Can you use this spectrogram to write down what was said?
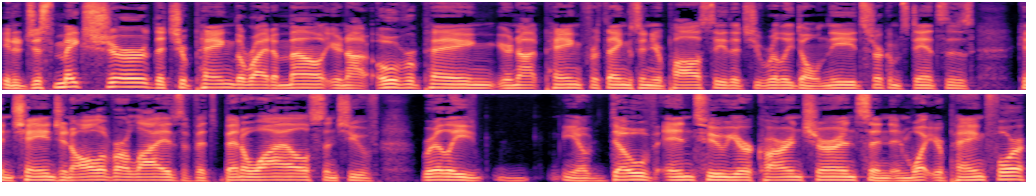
You know, just make sure that you're paying the right amount. You're not overpaying. You're not paying for things in your policy that you really don't need. Circumstances can change in all of our lives. If it's been a while since you've really, you know, dove into your car insurance and, and what you're paying for,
